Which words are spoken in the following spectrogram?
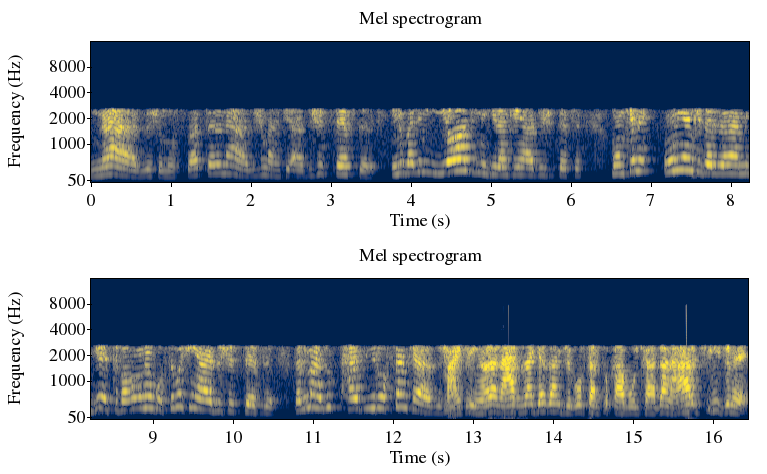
نه ارزش مثبت داره نه ارزش منفی ارزش صفر داره. اینو ولی یاد می‌گیرم که این ارزش صفره. ممکنه اونی هم که داره به من میگه اتفاقا اونم گفته باشه این ارزش صفره. ولی من از اون پذیرفتم که ارزش من که اینا رو نقض نکردم که گفتم تو قبول کردن هر چی می‌تونه.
